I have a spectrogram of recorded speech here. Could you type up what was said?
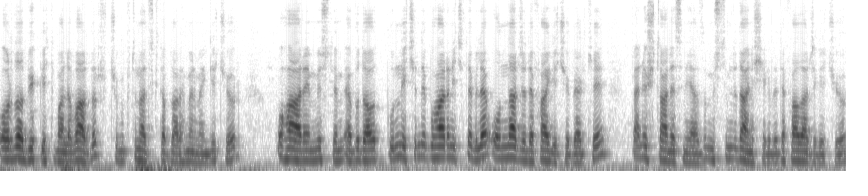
orada da büyük bir ihtimalle vardır. Çünkü bütün hadis kitapları hemen hemen geçiyor. Buhari, Müslim, Ebu Davud bunun içinde Buhari'nin içinde bile onlarca defa geçiyor belki. Ben üç tanesini yazdım. Müslim'de de aynı şekilde defalarca geçiyor.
